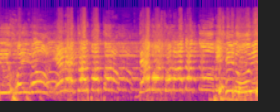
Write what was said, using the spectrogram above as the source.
hijo y ¡Eres ¡Debo tomar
